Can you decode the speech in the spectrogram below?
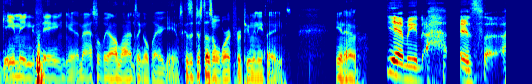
gaming thing, massively online single player games because it just doesn't work for too many things, you know. Yeah, I mean, as uh,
